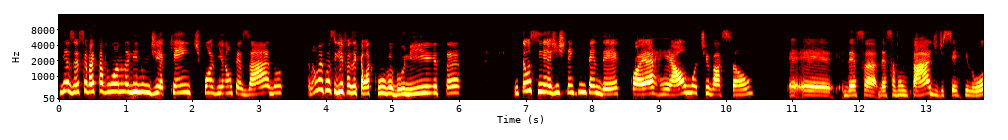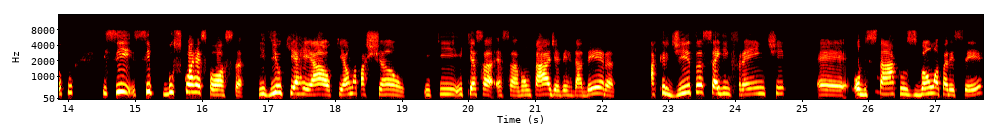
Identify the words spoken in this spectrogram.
E às vezes você vai estar voando ali num dia quente, com um avião pesado, você não vai conseguir fazer aquela curva bonita. Então, assim, a gente tem que entender qual é a real motivação é, dessa, dessa vontade de ser piloto e se, se buscou a resposta e viu que é real, que é uma paixão, e que, e que essa, essa vontade é verdadeira, acredita, segue em frente, é, obstáculos vão aparecer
